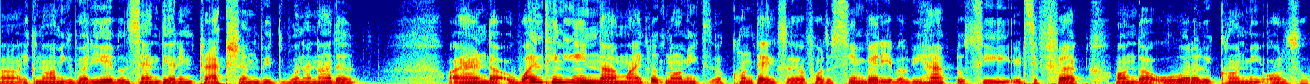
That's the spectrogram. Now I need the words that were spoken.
uh, variables and their interaction with one another. And uh, while thinking in uh, microeconomics uh, context uh, for the same variable we have to see its effect on the overall economy also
